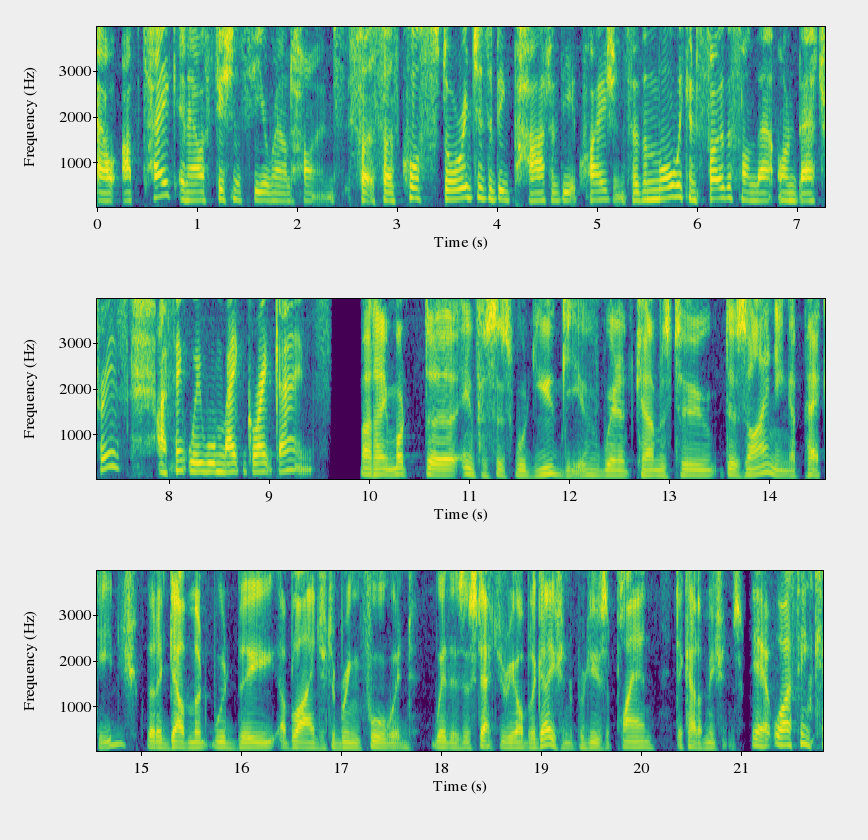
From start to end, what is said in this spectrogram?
our uptake and our efficiency around homes. So, so, of course, storage is a big part of the equation. So, the more we can focus on that on batteries, I think we will make great gains. Martijn, what uh, emphasis would you give when it comes to designing a package that a government would be obliged to bring forward where there's a statutory obligation to produce a plan to cut emissions. Yeah, well, I think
